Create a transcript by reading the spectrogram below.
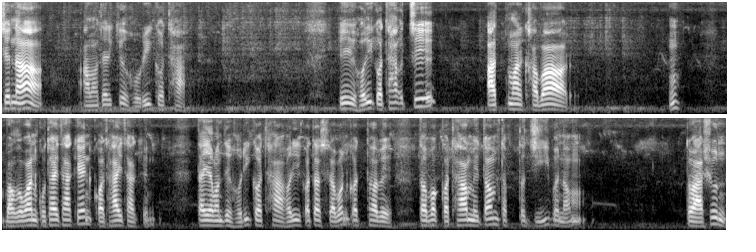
যে না আমাদেরকে হরি কথা? এই হরি কথা হচ্ছে আত্মার খাবার। হুম ভগবান কোথায় থাকেন কথায় থাকেন। তাই আমাদের হরি কথা হরি কথা শ্রবণ করতে হবে। তব কথা মিতম তপ্ত জীবনম। তো আসুন,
